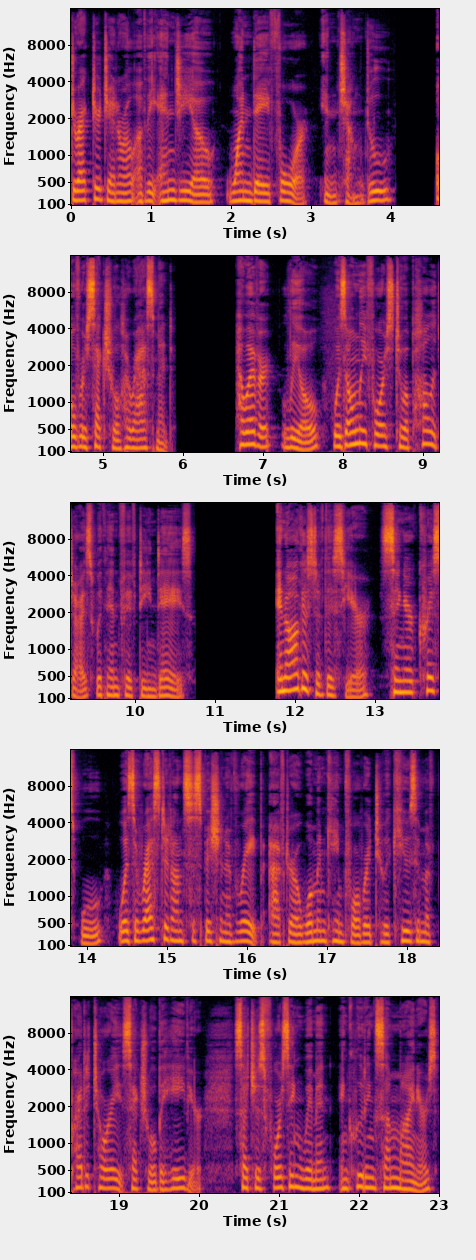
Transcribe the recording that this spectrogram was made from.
Director General of the NGO One Day For in Chengdu, over sexual harassment. However, Liu was only forced to apologize within 15 days. In August of this year, singer Kris Wu was arrested on suspicion of rape after a woman came forward to accuse him of predatory sexual behavior, such as forcing women, including some minors,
